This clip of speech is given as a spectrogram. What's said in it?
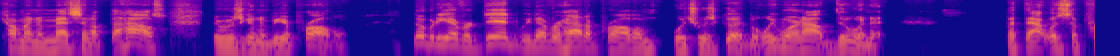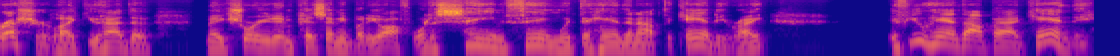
coming and messing up the house, there was going to be a problem. Nobody ever did. We never had a problem, which was good, but we weren't out doing it. But that was the pressure. Like you had to make sure you didn't piss anybody off. Well, the same thing with the handing out the candy, right? If you hand out bad candy,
